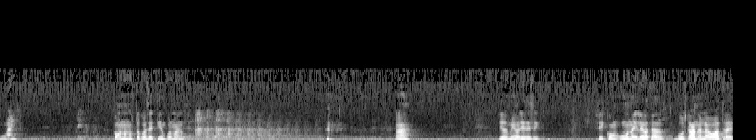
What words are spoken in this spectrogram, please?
Guay. ¿Cómo no nos tocó hace tiempo, hermano? ¿Ah? Dios mío, dice, si, con una y luego estás buscando a la otra,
